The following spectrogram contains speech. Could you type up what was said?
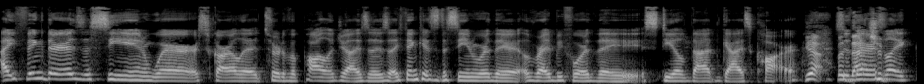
I think there is a scene where Scarlett sort of apologizes. I think it's the scene where they right before they steal that guy's car. Yeah, but so that there's should- like.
